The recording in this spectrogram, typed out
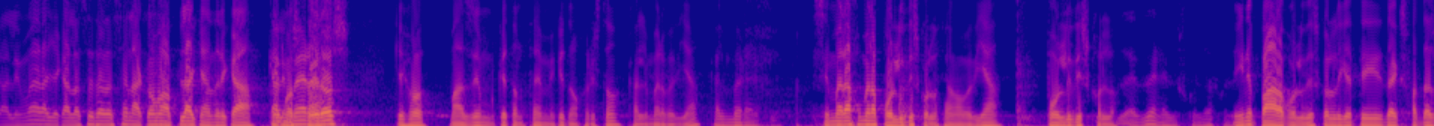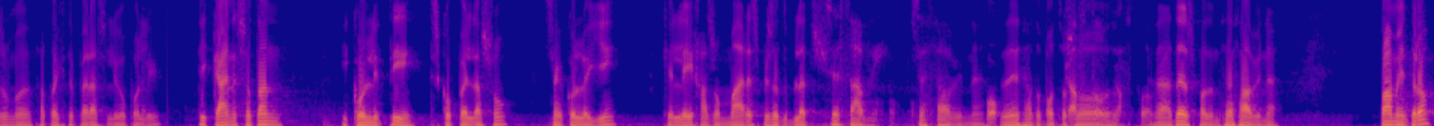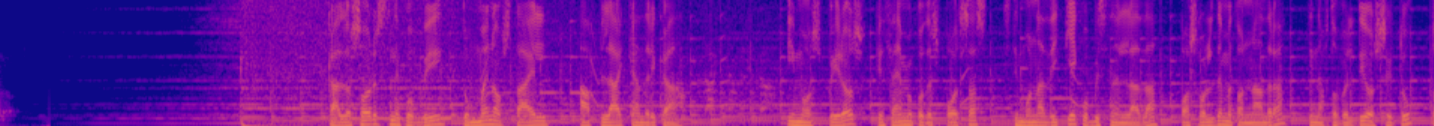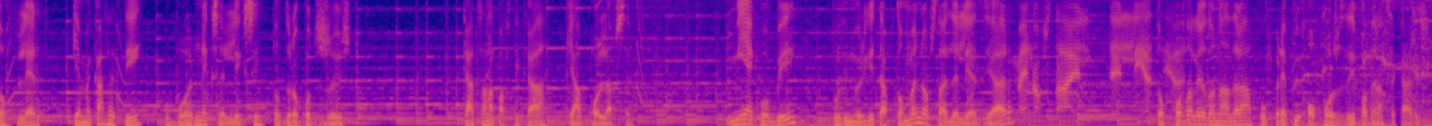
Καλημέρα και καλώς ήρθατε σε ένα ακόμα απλά και ανδρικά. Καλημέρα. Είμαι ο Σπύρος και έχω μαζί μου και τον Θέμη και τον Χρήστο. Καλημέρα, παιδιά. Καλημέρα, ρε φίλε. Σήμερα έχουμε ένα πολύ δύσκολο θέμα, παιδιά. Πολύ δύσκολο. Ε, δεν είναι δύσκολο. εύκολο. Είναι πάρα πολύ δύσκολο γιατί εντάξει, φαντάζομαι θα το έχετε περάσει λίγο πολύ. Τι κάνεις όταν η κολλητή της κοπέλας σου σε κακολογεί και λέει χαζομάρες πίσω από την πλάτη σου; Σε θάβει. Σε θάβει, ναι. Πω, πω. Δεν ήθελα να το πω τόσο. Καυτό, καυτό. Ναι, τέλος πάντων, σε θάβει, ναι. Πάμε intro. Καλώς όρισες στην εκπομπή του Men of Style απλά και ανδρικά. Είμαι ο Σπύρος και θα είμαι ο κοδεσπότης σας στη μοναδική εκπομπή στην Ελλάδα που ασχολείται με τον άνδρα, την αυτοβελτίωσή του, το φλερτ και με κάθε τι που μπορεί να εξελίξει τον τρόπο της ζωής του. Κάτσε αναπαυτικά και απόλαυσε. Μία εκπομπή που δημιουργείται από το menofstyle.gr το πόρταλ για τον άνδρα που πρέπει οπωσδήποτε να τσεκάρεις.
